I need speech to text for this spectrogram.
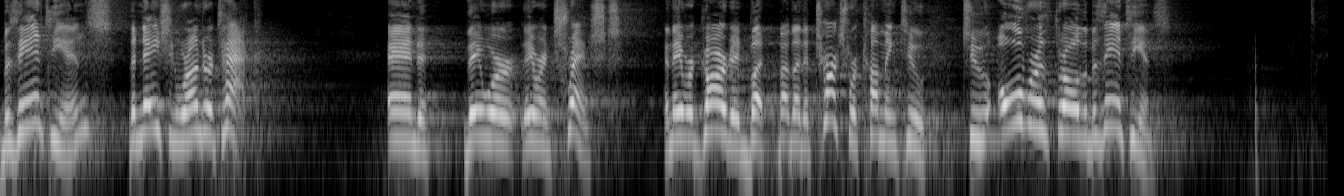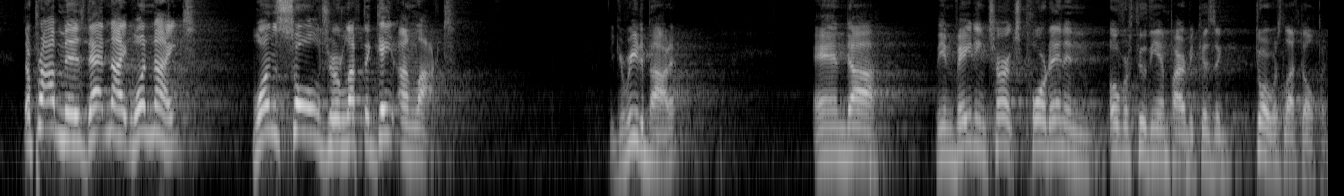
Byzantians, the nation, were under attack. And they were, they were entrenched and they were guarded, but, but, but the Turks were coming to, to overthrow the Byzantians. The problem is that night, one night, one soldier left the gate unlocked. You can read about it. And uh, the invading Turks poured in and overthrew the empire because the door was left open.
